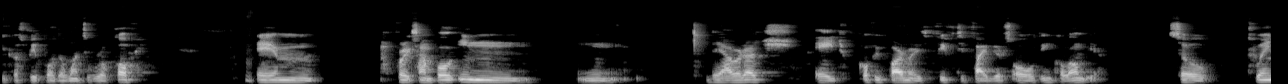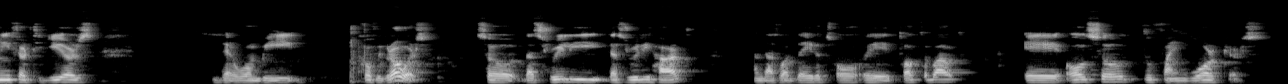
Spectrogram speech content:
because people don't want to grow coffee. Um, for example, in, in the average age of coffee farmer is 55 years old in Colombia. So 20, 30 years, there won't be coffee growers. So that's really that's really hard, and that's what they uh, talked about. Uh, also to find workers.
